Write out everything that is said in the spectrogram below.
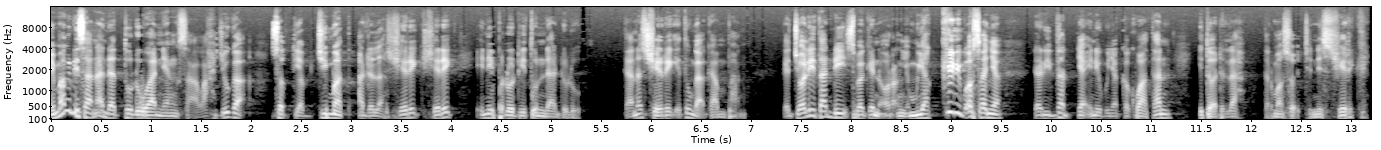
Memang di sana ada tuduhan yang salah juga. Setiap jimat adalah syirik. Syirik ini perlu ditunda dulu. Karena syirik itu nggak gampang. Kecuali tadi sebagian orang yang meyakini bahwasanya dari zatnya ini punya kekuatan, itu adalah termasuk jenis syirik.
